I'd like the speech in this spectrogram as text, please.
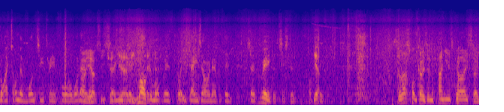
write on them one, two, three, and four, or whatever. Oh, you absolutely so could, you yeah, can mark them up with what your days are and everything. So really good system. Obviously. So that's what goes in the panniers, guys. So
